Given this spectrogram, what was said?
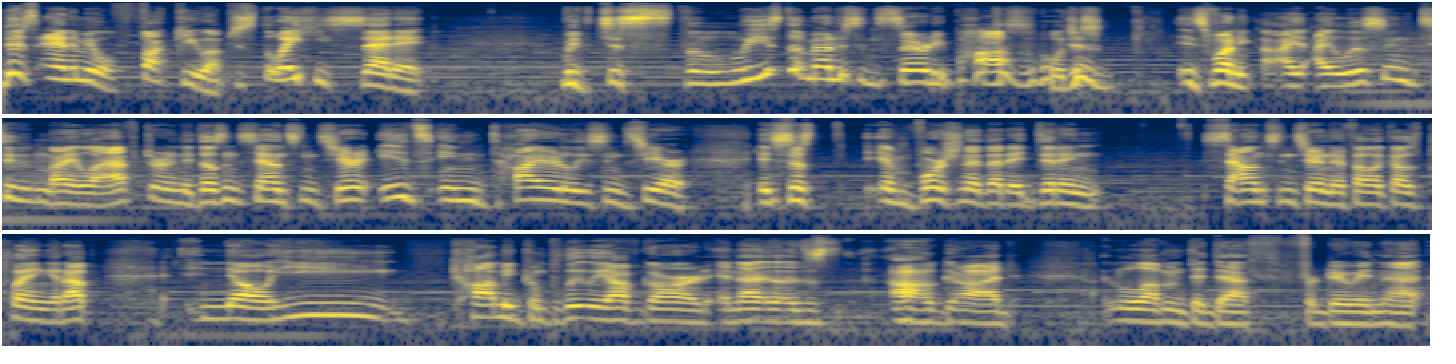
This anime will fuck you up. Just the way he said it, with just the least amount of sincerity possible. Just it's funny. I, I listen to my laughter and it doesn't sound sincere. It's entirely sincere. It's just unfortunate that it didn't sound sincere and I felt like I was playing it up. No, he caught me completely off guard and that is oh god. I love him to death for doing that.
